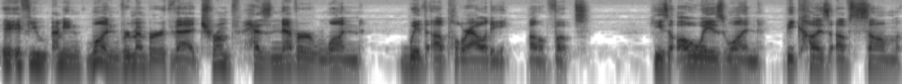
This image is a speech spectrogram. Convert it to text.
if you, I mean, one, remember that Trump has never won with a plurality of votes. He's always won because of some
